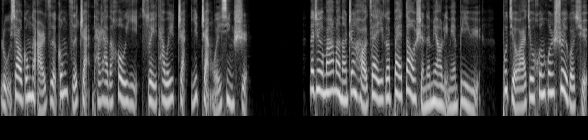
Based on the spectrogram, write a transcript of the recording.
鲁孝公的儿子公子展，他是他的后裔，所以他为展，以展为姓氏。那这个妈妈呢，正好在一个拜道神的庙里面避雨，不久啊，就昏昏睡过去。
